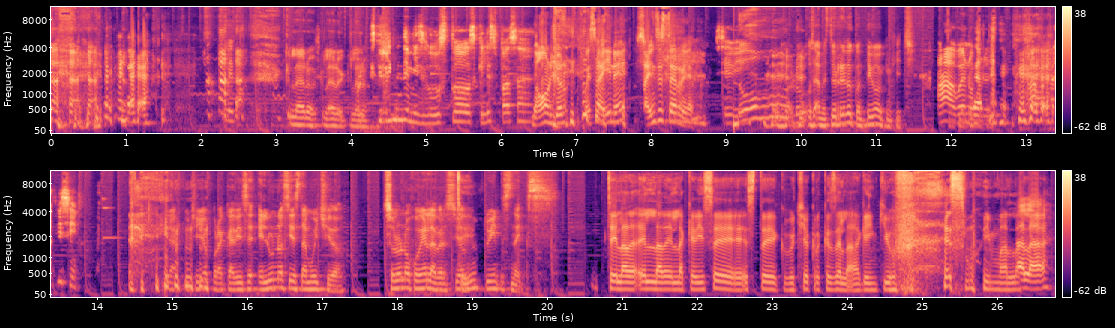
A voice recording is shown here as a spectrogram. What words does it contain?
Claro, claro, claro. Se ríen de mis gustos. ¿Qué les pasa? No, yo fue Zain, ¿eh? Zain se está riendo. Sí. No, no, o sea, me estoy riendo contigo, Kinkich. Ah, bueno, pero. Ah, bueno, sí, sí. Mira, Cuchillo por acá dice, el 1 sí está muy chido. Solo no jueguen la versión Sí. Twin Snakes. Sí, la de, la de la que dice este cuchillo creo que es de la GameCube. es muy mala. Ala.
